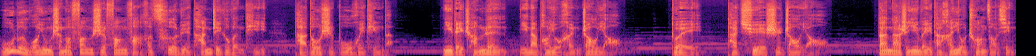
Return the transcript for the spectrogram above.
无论我用什么方式、方法和策略谈这个问题。他都是不会听的，你得承认你那朋友很招摇，对他确实招摇，但那是因为他很有创造性。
